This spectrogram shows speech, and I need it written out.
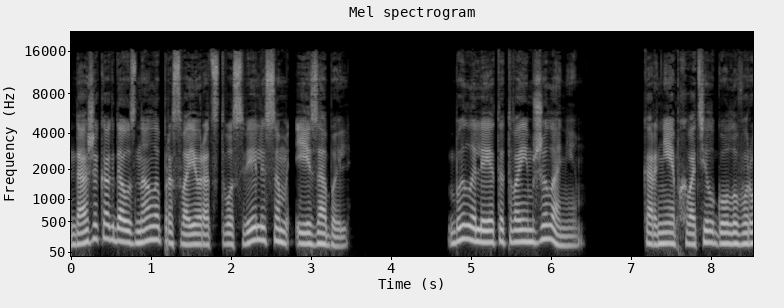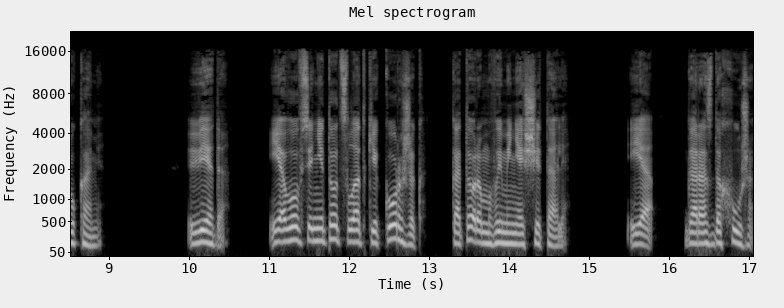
даже когда узнала про свое родство с Велесом и Изабель. Было ли это твоим желанием? Корней обхватил голову руками. «Веда, я вовсе не тот сладкий коржик, которым вы меня считали. Я гораздо хуже».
